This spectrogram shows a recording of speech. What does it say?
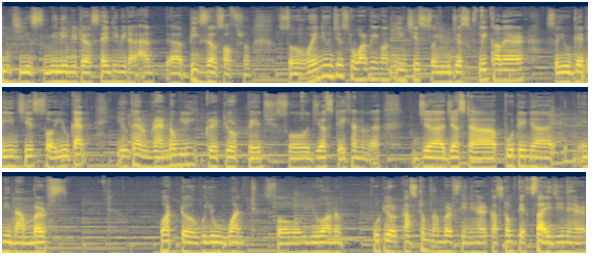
inches millimeters centimeter and uh, pixels option. So when you just working on inches so you just click on here so you get inches. So you can you can randomly create your page. So just take an uh, ju just uh, put in uh, any numbers what uh, you want. So you want to put your custom numbers in here custom page size in here.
